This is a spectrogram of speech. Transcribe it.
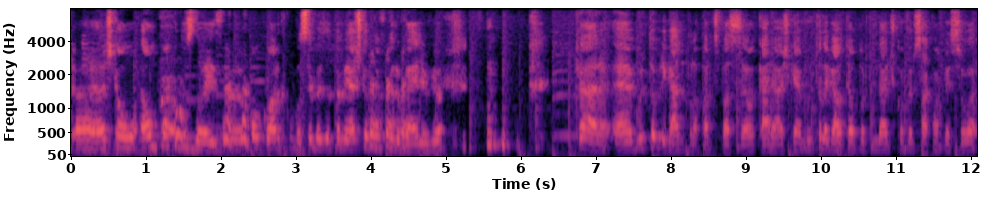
É, acho que é um, é um pouco dos dois. Né? Eu concordo com você, mas eu também acho que eu tô ficando velho, viu? Cara, é, muito obrigado pela participação. Cara, eu acho que é muito legal ter a oportunidade de conversar com uma pessoa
